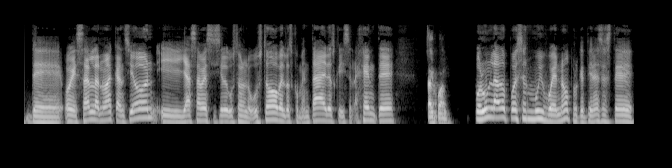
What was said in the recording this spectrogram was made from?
de, oye, sale la nueva canción y ya sabes si sí le gustó o no le gustó, ves los comentarios, qué dice la gente. Tal cual. Por un lado puede ser muy bueno porque tienes este,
